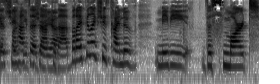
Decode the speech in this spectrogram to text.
sure. is She spunky, has to for sure, adapt yeah. to that. But I feel like she's kind of maybe the smart.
